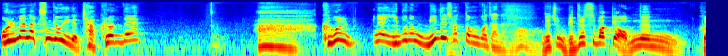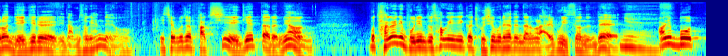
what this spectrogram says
얼마나 충격이겠. 자, 그런데 아, 그걸 그냥 이분은 믿으셨던 거잖아요. 근데 좀 믿을 수밖에 없는 그런 얘기를 이 남성이 했네요. 이 제보자 박 씨 얘기에 따르면 뭐 당연히 본인도 성인이니까 조심을 해야 된다는 걸 알고 있었는데 예. 아니 뭐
